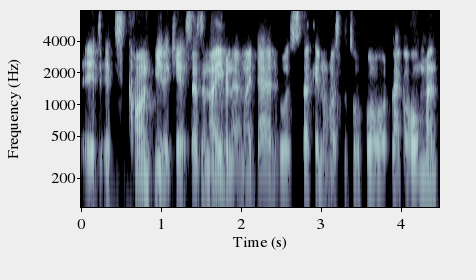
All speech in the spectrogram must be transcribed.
it it can't be the case. As in, I even had my dad who was stuck in the hospital for like a whole month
